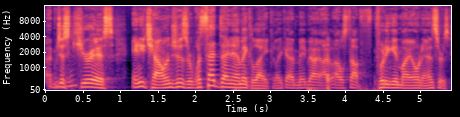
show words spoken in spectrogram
i'm just mm-hmm. curious any challenges or what's that dynamic like? Like uh, maybe I, will stop putting in my own answers.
